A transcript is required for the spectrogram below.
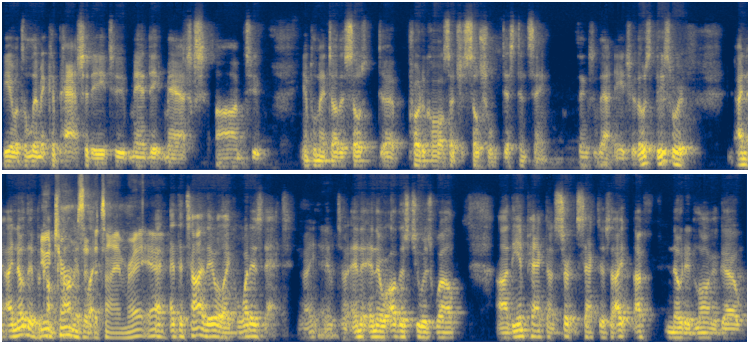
be able to limit capacity, to mandate masks, um, to implement other social uh, protocols such as social distancing, things of that nature. Those these were, I, I know they've become new terms at like, the time, right? Yeah. At, at, the time, they were like, "What is that?" Right? Yeah. And and there were others too as well. Uh, the impact on certain sectors. I, have noted long ago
